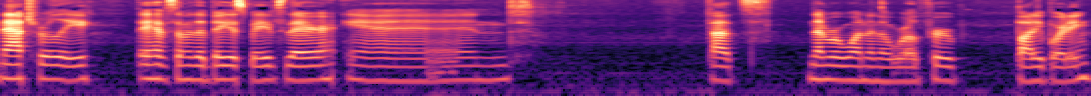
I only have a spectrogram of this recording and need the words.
naturally, they have some of the biggest waves there, and that's number one in the world for bodyboarding.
